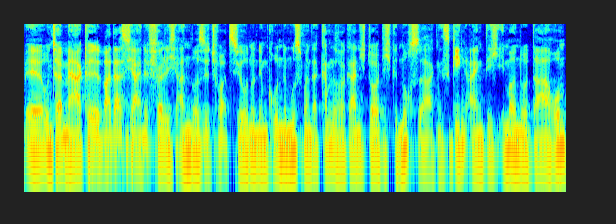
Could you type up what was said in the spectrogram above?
ja. äh, unter Merkel war das ja eine völlig andere Situation. Und im Grunde muss man, da kann man doch gar nicht deutlich genug sagen. Es ging eigentlich immer nur darum,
